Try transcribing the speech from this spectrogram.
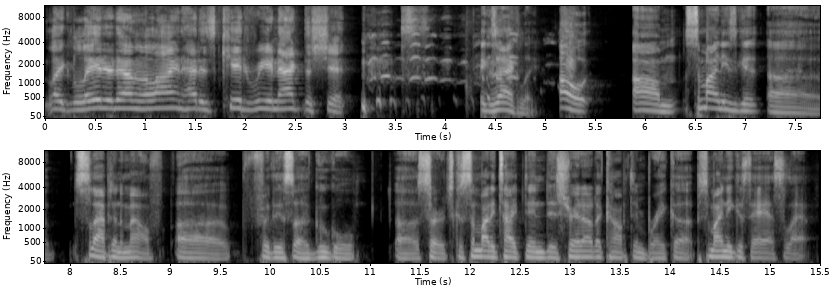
like later down the line, had his kid reenact the shit. Exactly. Oh, um, somebody needs to get uh slapped in the mouth uh for this uh Google uh search because somebody typed in did straight out of Compton break up. Somebody needs to get their ass slapped.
